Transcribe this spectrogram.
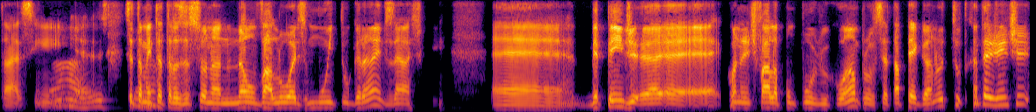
tá? Assim, ah, é, você é. também está transacionando não valores muito grandes, né? Acho que é, depende, é, é, é quando a gente fala para um público amplo, você está pegando tudo quanto é gente,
